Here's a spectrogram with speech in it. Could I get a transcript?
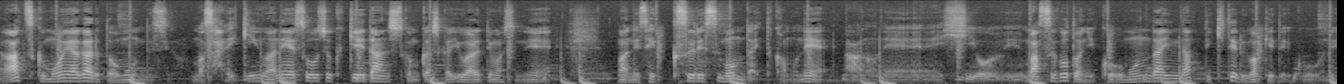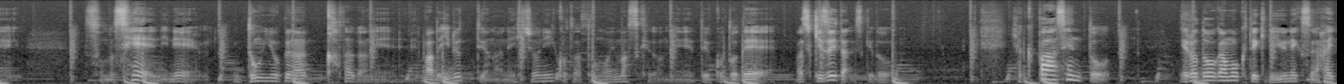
熱く燃え上がると思うんですよ、まあ、最近はね草食系男子とか昔から言われてますね。まあねセックスレス問題とかもねあのね日を増すごとにこう問題になってきてるわけでこうね。その性にね貪欲な方がねまだいるっていうのはね非常にいいことだと思いますけどねということで私気づいたんですけど100%エロ動画目的で UNEXT に入っ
